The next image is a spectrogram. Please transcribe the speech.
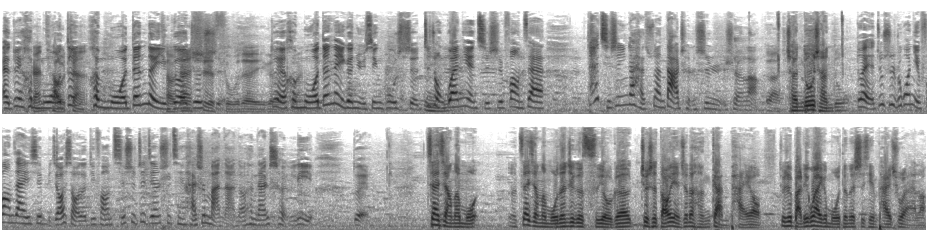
哎，对，很摩登、很摩登的一个就是俗的一个对，很摩登的一个女性故事。这种嗯观念其实放在，她其实应该还算大城市女生了。对啊，成都，成都，对，就是如果你放在一些比较小的地方，其实这件事情还是蛮难的，很难成立。对，再讲的摩，呃，再讲的摩登这个词，有个就是导演真的很敢拍哦，就是把另外一个摩登的事情拍出来了，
